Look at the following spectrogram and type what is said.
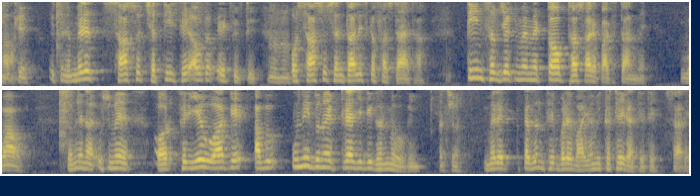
ہاں۔ اتنے میرے سات سو چھتیس تھے آؤٹ آف ایٹ ففٹی اور سات سو سینتالیس کا فرسٹ آیا تھا۔ تین سبجیکٹ میں میں ٹاپ تھا سارے پاکستان میں۔ واو سمجھے نا؟ اس میں اور پھر یہ ہوا کہ اب انہی دنوں ایک ٹریجڈی گھر میں ہو گئی۔ اچھا۔ میرے کزن تھے بڑے بھائی ہم اکٹھے ہی رہتے تھے سارے۔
